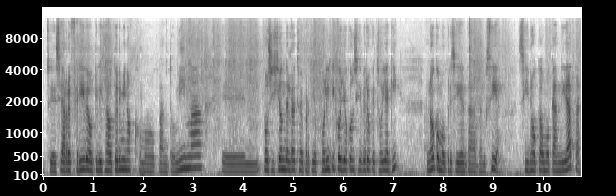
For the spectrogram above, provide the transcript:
Usted se ha referido, ha utilizado términos como pantomima, eh, posición del resto de partidos políticos. Yo considero que estoy aquí no como presidenta de Andalucía, sino como candidata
